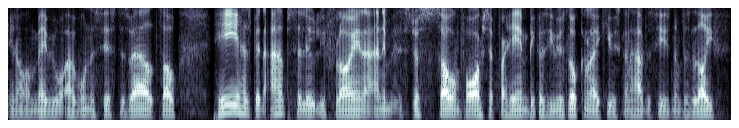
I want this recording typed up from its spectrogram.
you know, maybe one assist as well. So he has been absolutely flying, and it's just so unfortunate for him because he was looking like he was going to have the season of his life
